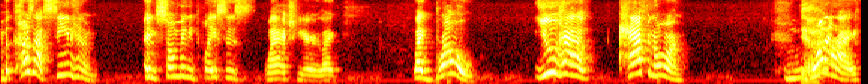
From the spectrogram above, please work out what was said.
because I've seen him in so many places last year, like, like, bro, you have half an arm, Yeah. one eye,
